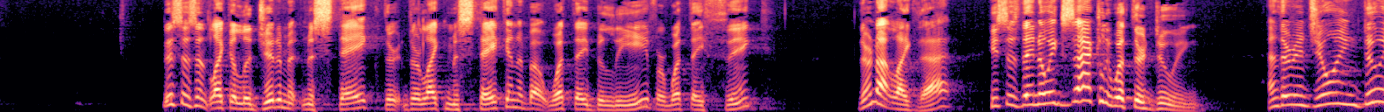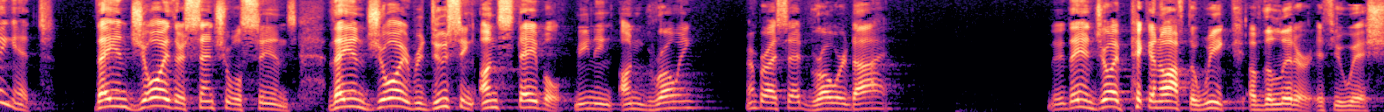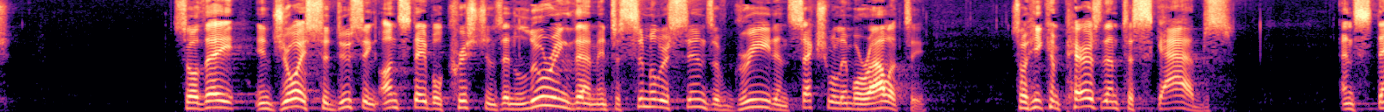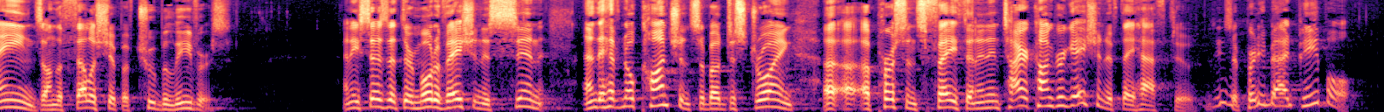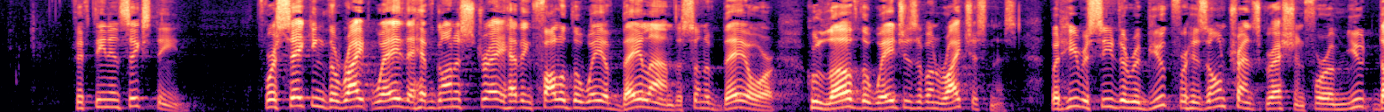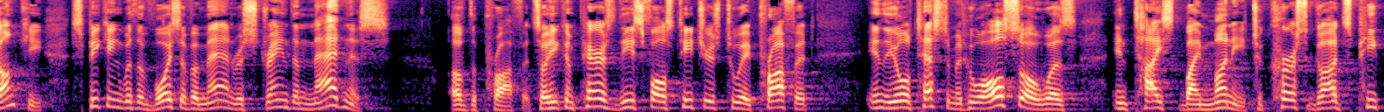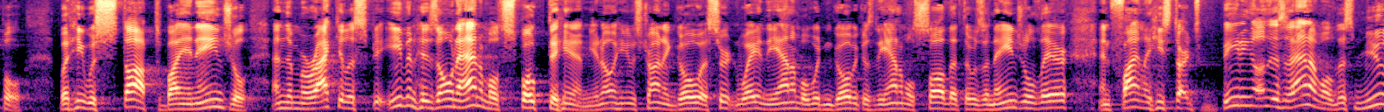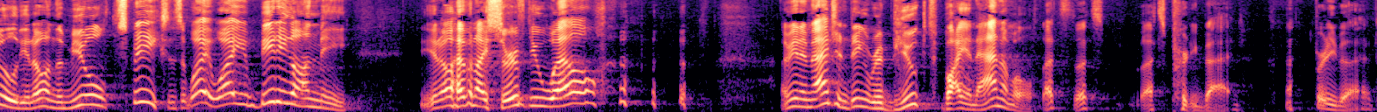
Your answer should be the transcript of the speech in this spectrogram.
This isn't like a legitimate mistake. They're, they're like mistaken about what they believe or what they think. They're not like that. He says they know exactly what they're doing and they're enjoying doing it. They enjoy their sensual sins. They enjoy reducing unstable, meaning ungrowing. Remember I said grow or die? They enjoy picking off the weak of the litter, if you wish. So they enjoy seducing unstable Christians and luring them into similar sins of greed and sexual immorality. So he compares them to scabs and stains on the fellowship of true believers. And he says that their motivation is sin and they have no conscience about destroying a, a, person's faith and an entire congregation if they have to. These are pretty bad people. 15 and 16. Forsaking the right way, they have gone astray, having followed the way of Balaam, the son of Beor, who loved the wages of unrighteousness. But he received a rebuke for his own transgression, for a mute donkey, speaking with the voice of a man, restrained the madness of the prophet. So he compares these false teachers to a prophet in the Old Testament who also was enticed by money to curse God's people but he was stopped by an angel and the miraculous, even his own animal spoke to him. You know, he was trying to go a certain way and the animal wouldn't go because the animal saw that there was an angel there. And finally he starts beating on this animal, this mule, you know, and the mule speaks and says, why, why are you beating on me? You know, haven't I served you well? I mean, imagine being rebuked by an animal. That's, that's, that's pretty bad, pretty bad.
